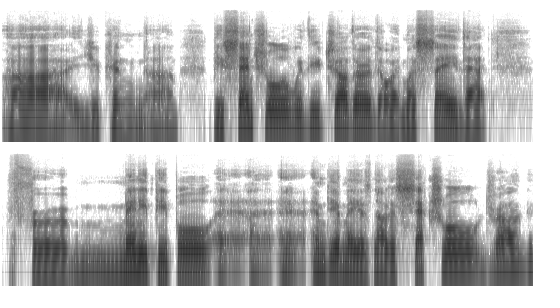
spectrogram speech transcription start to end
uh, you can um, be sensual with each other. Though I must say that for many people, uh, uh MDMA is not a sexual drug,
